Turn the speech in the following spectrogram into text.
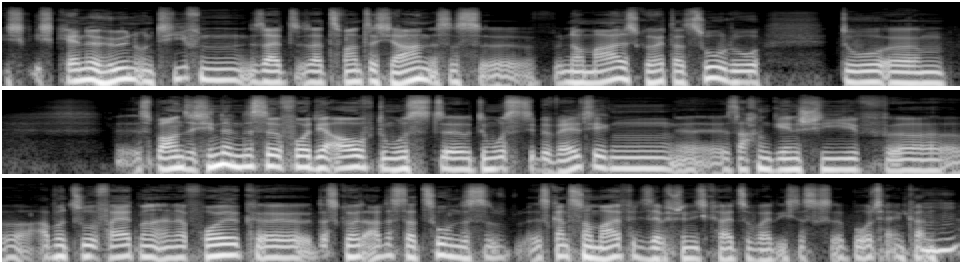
ich, ich, kenne Höhen und Tiefen seit, seit 20 Jahren. Es ist äh, normal, es gehört dazu. Du, du ähm, es bauen sich Hindernisse vor dir auf, du musst, äh, du musst sie bewältigen, äh, Sachen gehen schief, äh, ab und zu feiert man einen Erfolg, das gehört alles dazu und das ist ganz normal für die Selbstständigkeit, soweit ich das beurteilen kann. Mhm.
